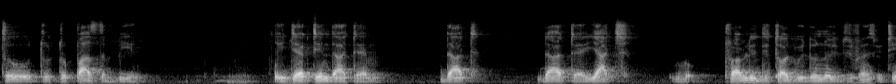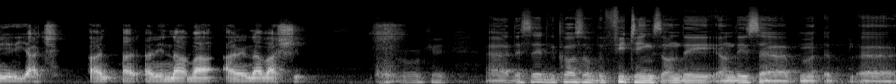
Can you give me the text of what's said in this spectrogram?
to, to, to pass the bill, mm. ejecting that um, that that uh, yacht. Probably the thought we don't know the difference between a yacht and, and, and a naval and a naval ship. Okay. Uh, they said because of the fittings on the on this uh, uh,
